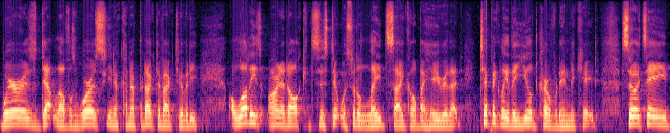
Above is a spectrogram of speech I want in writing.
where is debt levels? Where is you know kind of productive activity? A lot of these aren't at all consistent with sort of late cycle behavior that typically the yield curve would indicate. So it's a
